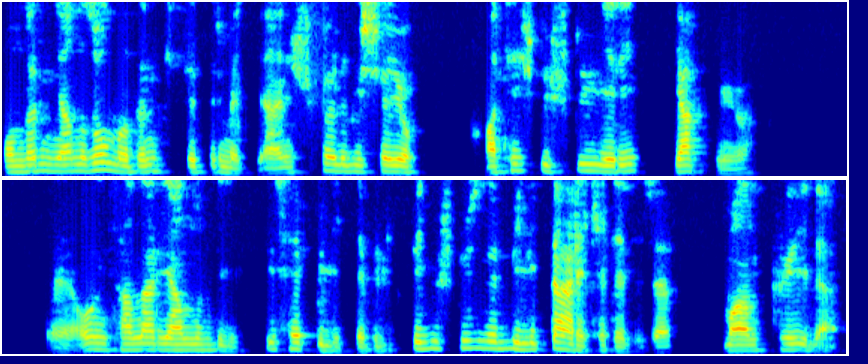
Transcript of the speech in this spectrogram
onların yalnız olmadığını hissettirmek. Yani şöyle bir şey yok. Ateş düştüğü yeri yakmıyor. E, o insanlar yalnız değil. Biz hep birlikte birlikte güçlüyüz ve birlikte hareket edeceğiz mantığıyla.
